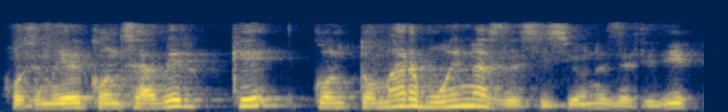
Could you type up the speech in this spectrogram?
José Miguel, con saber qué, con tomar buenas decisiones, decidir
